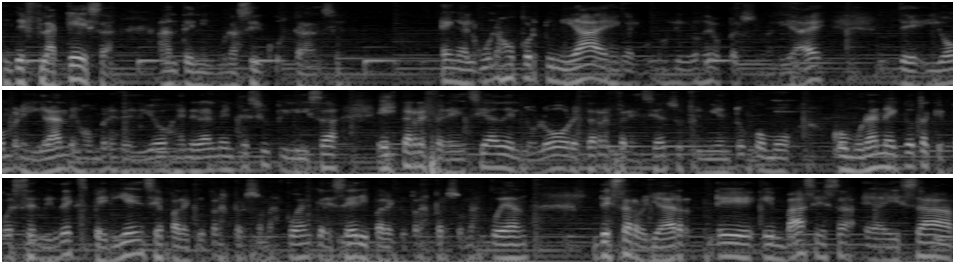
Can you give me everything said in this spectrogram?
de flaqueza ante ninguna circunstancia. En algunas oportunidades, en algunos libros de personalidades, y hombres y grandes hombres de Dios, generalmente se utiliza esta referencia del dolor, esta referencia del sufrimiento como, como una anécdota que puede servir de experiencia para que otras personas puedan crecer y para que otras personas puedan desarrollar eh, en base a esa,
